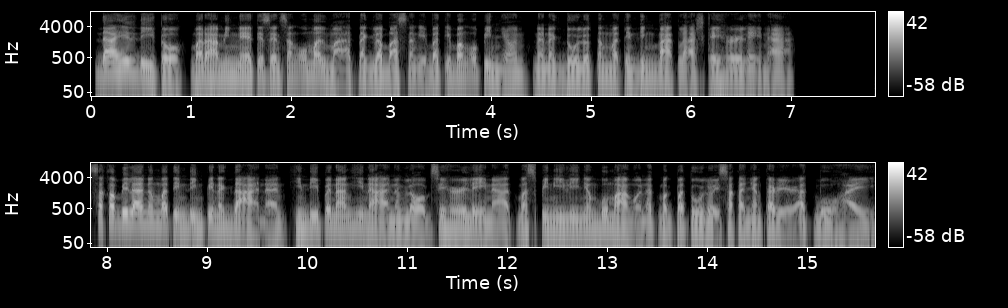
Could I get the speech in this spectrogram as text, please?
Dahil dito, maraming netizens ang umalma at naglabas ng iba't ibang opinyon na nagdulot ng matinding backlash kay Herlena. Sa kabila ng matinding pinagdaanan, hindi pa nang hinaan ng loob si Herlena at mas pinili niyang bumangon at magpatuloy sa kanyang karir at buhay.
